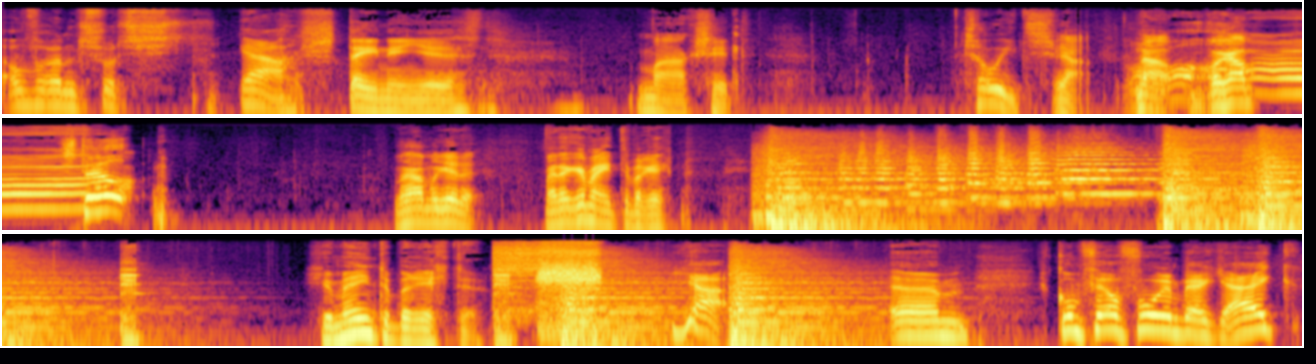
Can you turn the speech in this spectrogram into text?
over een soort, ja, Steen in je maag zit. zoiets. Ja, nou, we gaan... Stil! We gaan beginnen met een gemeentebericht. Gemeenteberichten. Ja, ehm, komt veel voor in Bergijk.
